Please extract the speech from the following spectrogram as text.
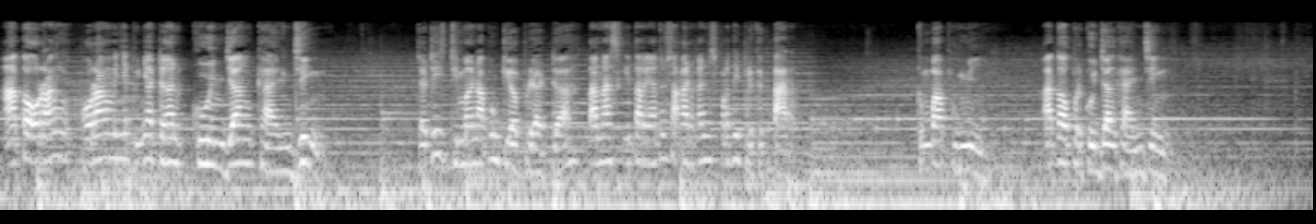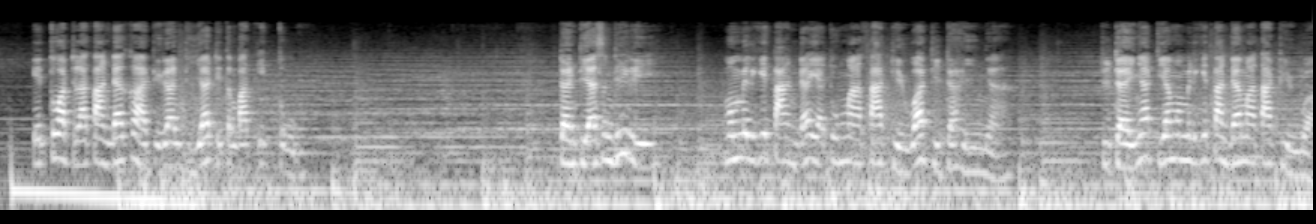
atau orang orang menyebutnya dengan gonjang ganjing. Jadi di mana pun dia berada, tanah sekitarnya itu seakan-akan seperti bergetar, gempa bumi atau bergonjang ganjing. itu adalah tanda kehadiran dia di tempat itu. Dan dia sendiri memiliki tanda yaitu mata dewa di dahinya. Di dahinya dia memiliki tanda mata dewa.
